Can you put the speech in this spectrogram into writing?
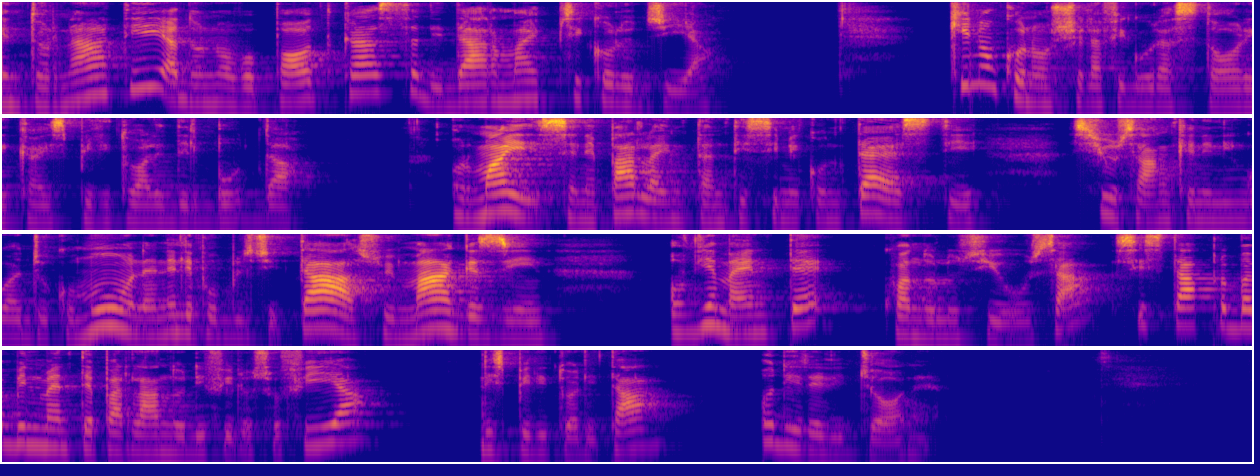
Bentornati ad un nuovo podcast di Dharma e Psicologia. Chi non conosce la figura storica e spirituale del Buddha? Ormai se ne parla in tantissimi contesti, si usa anche nel linguaggio comune, nelle pubblicità, sui magazine. Ovviamente, quando lo si usa, si sta probabilmente parlando di filosofia, di spiritualità o di religione.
